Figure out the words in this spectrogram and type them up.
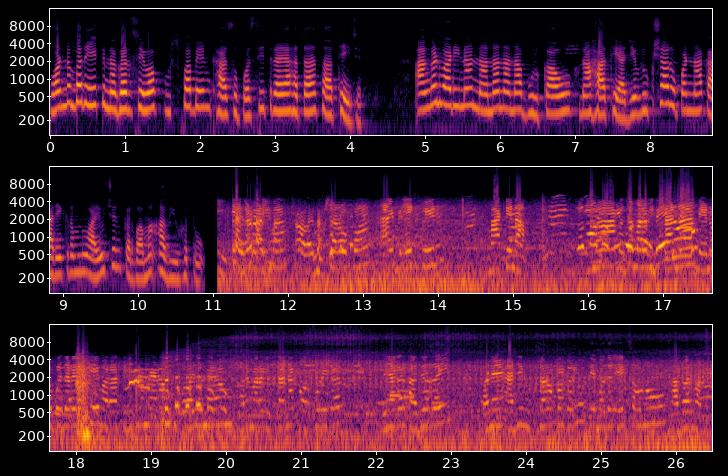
વોર્ડ નંબર એક નગરસેવક પુષ્પાબેન ખાસ ઉપસ્થિત રહ્યા હતા સાથે જ આંગણવાડીના નાના નાના ભૂલકાઓના હાથે આજે વૃક્ષારોપણના કાર્યક્રમનું આયોજન કરવામાં આવ્યું હતું. વૃક્ષારોપણ એક પેડમાં નામ બધા મારા વિસ્તારના બહેનો પધારેલા છે મારા શ્રીમતી મેડમ મેડમ અને મારા વિસ્તારના કોર્પોરેટર અહીંયા આગળ હાજર રહી અને આજે વૃક્ષારોપણ કર્યું તે બદલ એક સૌનો આભાર માનું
